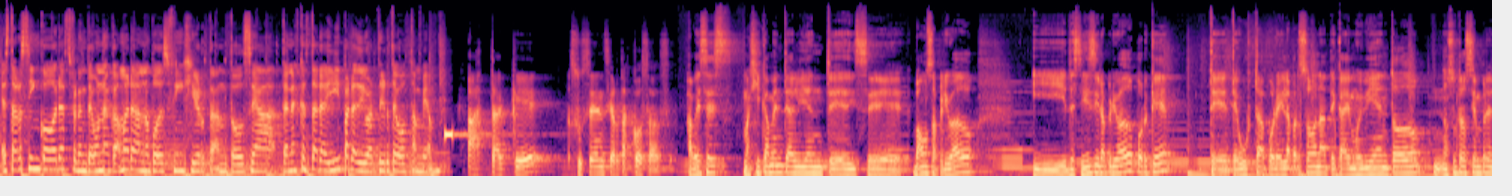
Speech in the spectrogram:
estar 5 horas frente a una cámara no puedes fingir tanto, o sea, tenés que estar ahí para divertirte vos también. Hasta que suceden ciertas cosas. A veces mágicamente alguien te dice, vamos a privado y decidís ir a privado porque te, gusta por ahí la persona, te cae muy bien todo. Nosotros siempre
